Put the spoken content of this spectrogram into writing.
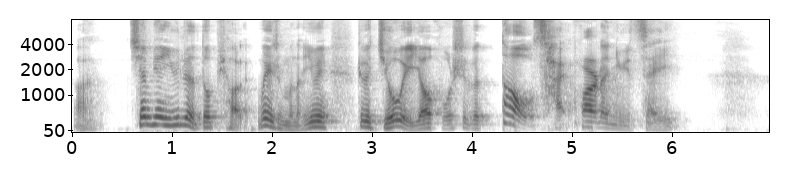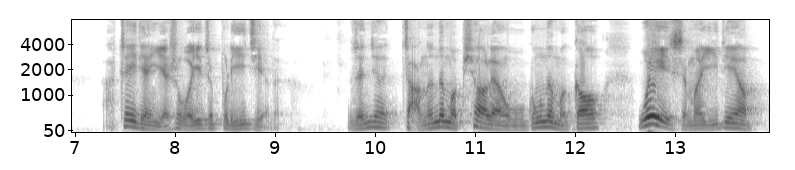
亮，啊，千篇一律的都漂亮。为什么呢？因为这个九尾妖狐是个盗采花的女贼，啊，这一点也是我一直不理解的。人家长得那么漂亮，武功那么高，为什么一定要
